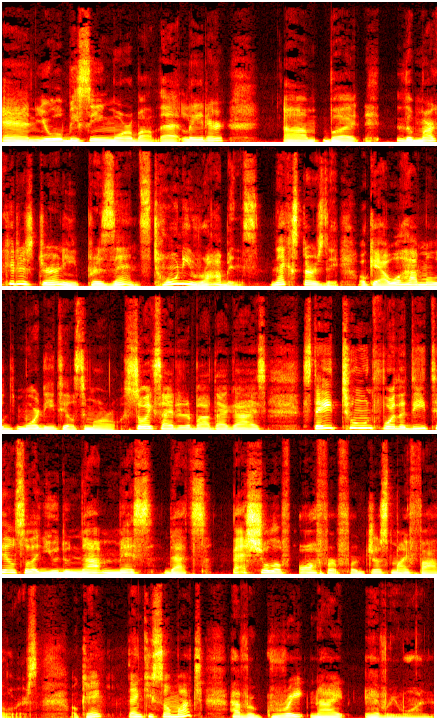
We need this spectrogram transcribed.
and you will be seeing more about that later. Um, but the marketer's journey presents Tony Robbins next Thursday. Okay, I will have more, more details tomorrow. So excited about that, guys. Stay tuned for the details so that you do not miss that special of offer for just my followers. Okay, thank you so much. Have a great night, everyone.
